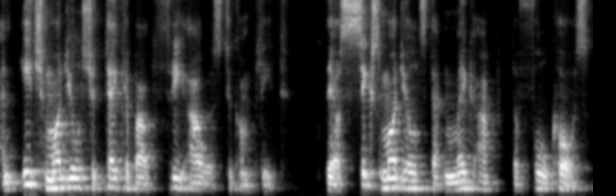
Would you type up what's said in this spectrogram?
and each module should take about three hours to complete. There are six modules that make up the full course.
